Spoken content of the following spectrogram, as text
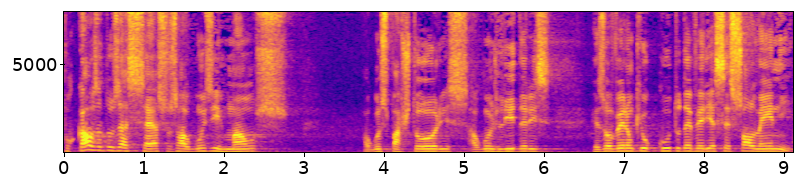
por causa dos excessos, alguns irmãos, alguns pastores, alguns líderes resolveram que o culto deveria ser solene.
